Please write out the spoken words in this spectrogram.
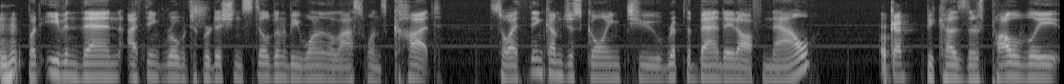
mm-hmm. but even then, I think Road to Perdition is still going to be one of the last ones cut. So I think I'm just going to rip the band-aid off now Okay. because there's probably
